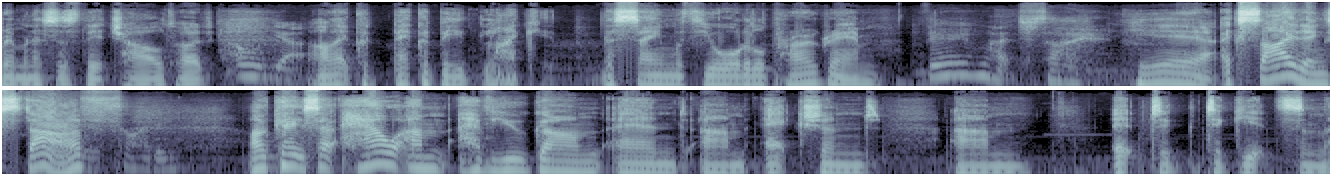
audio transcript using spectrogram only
reminisces their childhood. Oh, yeah. Oh, that could that could be like the same with your little program. very much so Yeah, exciting stuff. exciting Okay, so how um have you gone and um actioned um it to to get some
